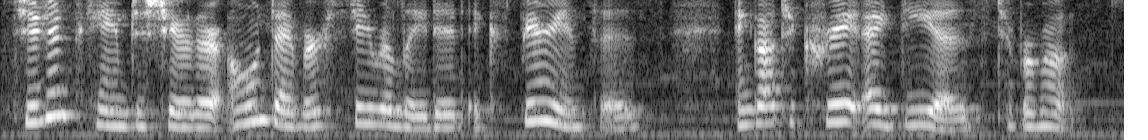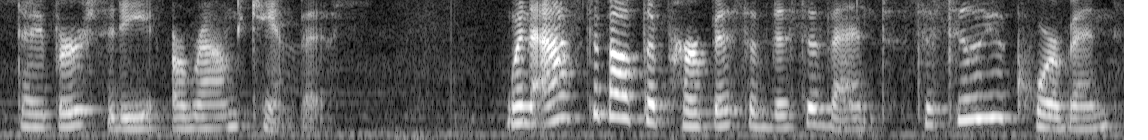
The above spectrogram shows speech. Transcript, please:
Students came to share their own diversity related experiences and got to create ideas to promote diversity around campus. When asked about the purpose of this event, Cecilia Corbin,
